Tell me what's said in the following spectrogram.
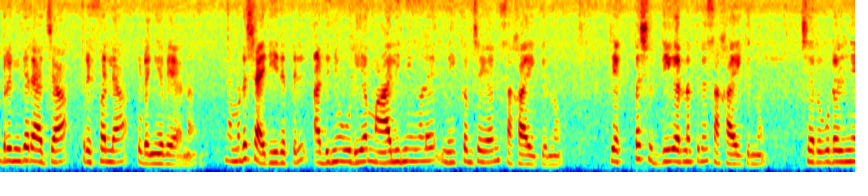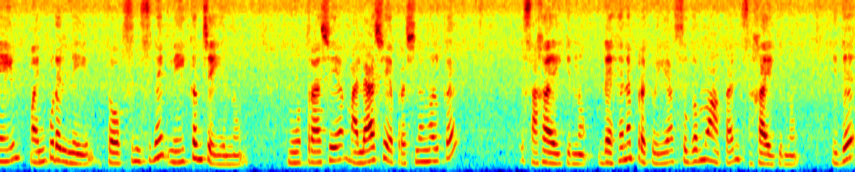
ബൃംഗരാജ ത്രിഫല തുടങ്ങിയവയാണ്. നമ്മുടെ ശരീരത്തിൽ അടിഞ്ഞുകൂടിയ മാലിന്യങ്ങളെ നീക്കം ചെയ്യാൻ സഹായിക്കുന്നു. രക്തശുദ്ധീകരണത്തിന് സഹായിക്കുന്നു. ചെറുകുടലിനെയും വൻകുടലിനെയും ടോക്സിൻസിനെ നീക്കം ചെയ്യുന്നു. മൂത്രാശയ മലാശയ പ്രശ്നങ്ങൾക്ക് സഹായിക്കുന്നു. ദഹന പ്രക്രിയ സുഗമമാക്കാൻ സഹായിക്കുന്നു. ഇത്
